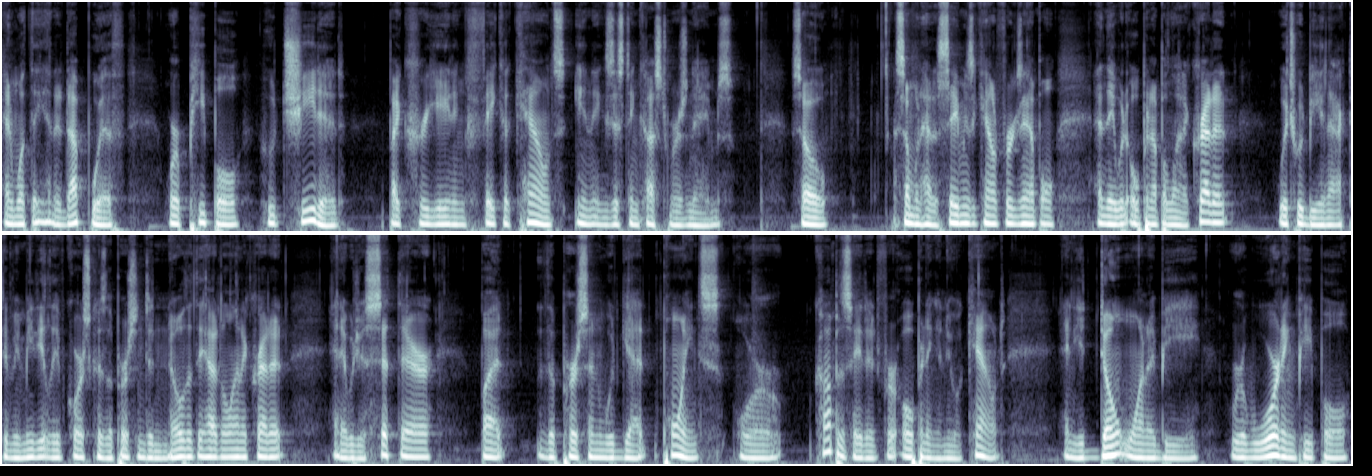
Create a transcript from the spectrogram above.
And what they ended up with were people who cheated by creating fake accounts in existing customers' names. So, someone had a savings account, for example, and they would open up a line of credit, which would be inactive immediately, of course, because the person didn't know that they had a line of credit, and it would just sit there. But the person would get points or compensated for opening a new account. And you don't want to be rewarding people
